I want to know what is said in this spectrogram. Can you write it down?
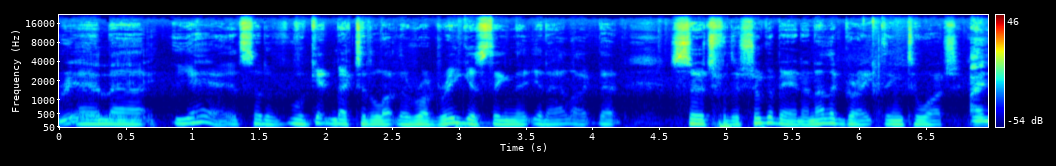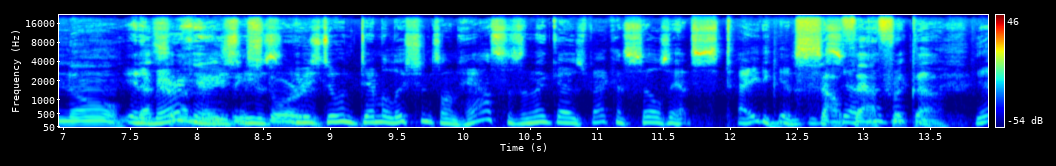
really? and uh, yeah, it's sort of well, getting back to the like the Rodriguez thing that you know, like that search for the Sugar Man. Another great thing to watch. I know. In That's America, an he's, amazing he, was, story. he was doing demolitions on houses and then goes back and sells out stadiums in South South, Africa. Yeah.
